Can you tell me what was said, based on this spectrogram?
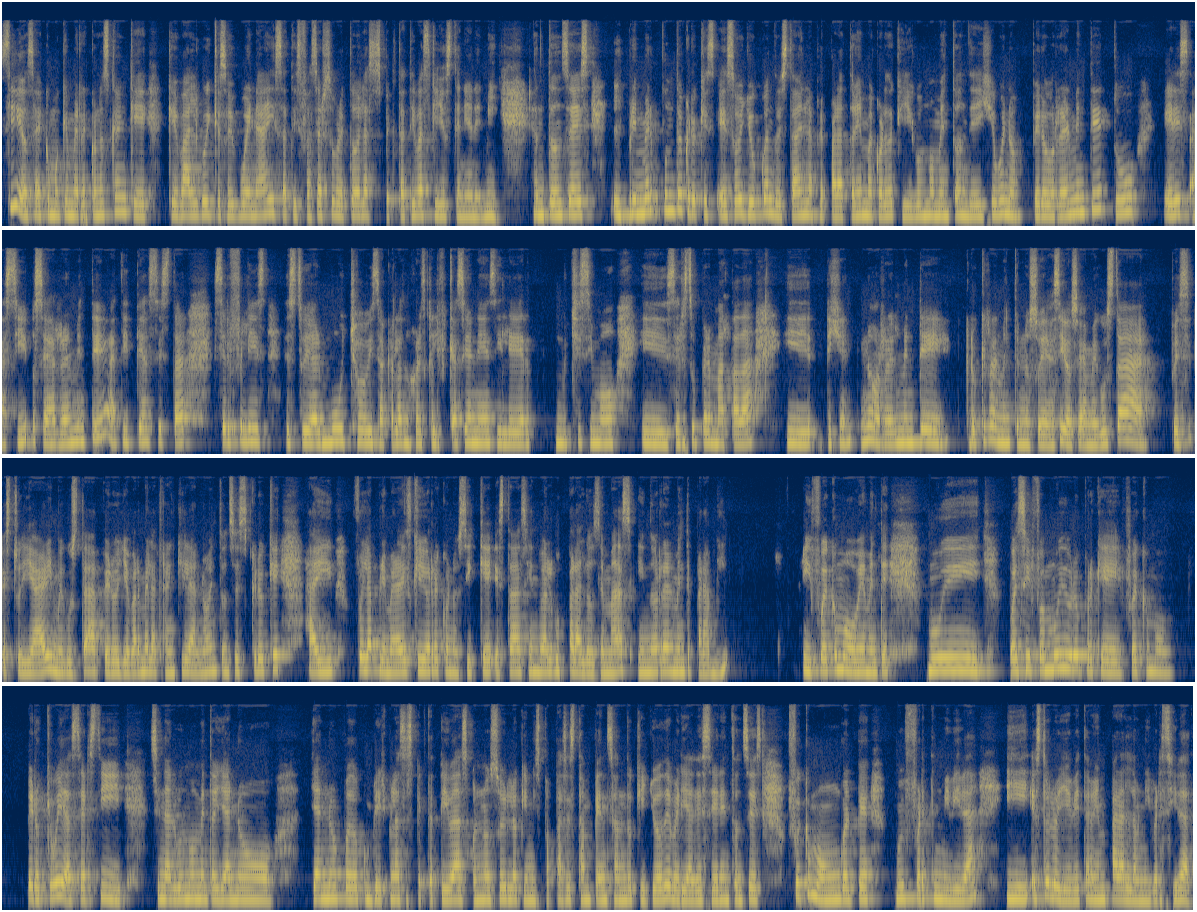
sí, o sea, como que me reconozcan que, que valgo y que soy buena y satisfacer sobre todo las expectativas que ellos tenían en mí. Entonces, el primer punto creo que es eso. Yo cuando estaba en la preparatoria me acuerdo que llegó un momento donde dije, bueno, pero realmente tú eres así, o sea, realmente a ti te hace estar, ser feliz, estudiar mucho y sacar las mejores calificaciones y leer muchísimo y ser súper matada. Y dije, no, realmente, creo que realmente no soy así, o sea, me gusta pues estudiar y me gusta, pero llevármela tranquila, ¿no? Entonces creo que ahí fue la primera vez que yo reconocí que estaba haciendo algo para los demás y no realmente para mí. Y fue como obviamente muy, pues sí, fue muy duro porque fue como, pero ¿qué voy a hacer si, si en algún momento ya no, ya no puedo cumplir con las expectativas o no soy lo que mis papás están pensando que yo debería de ser. Entonces fue como un golpe muy fuerte en mi vida y esto lo llevé también para la universidad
